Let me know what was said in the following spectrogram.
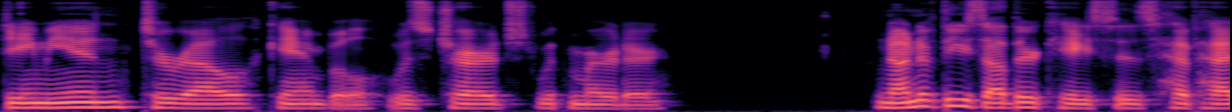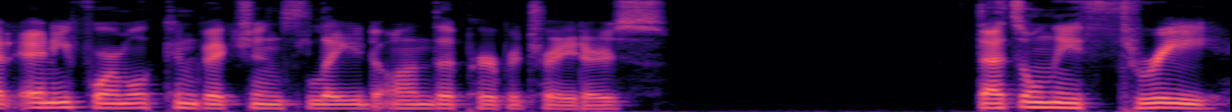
Damien Terrell Campbell was charged with murder. None of these other cases have had any formal convictions laid on the perpetrators. That's only three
